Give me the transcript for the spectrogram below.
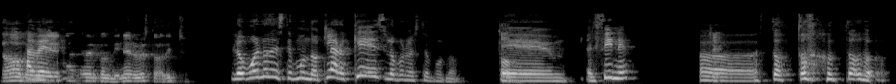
No, A que no ver. tiene nada que ver con dinero esto, ha dicho. lo bueno de este mundo. Claro, ¿qué es lo bueno de este mundo? Todo. Eh, el cine. eh, to- todo, todo.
